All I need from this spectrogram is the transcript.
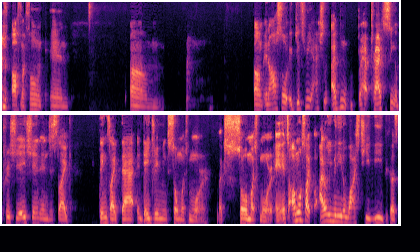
off my phone, and um, um, and also it gives me actually I've been practicing appreciation and just like things like that and daydreaming so much more like so much more and it's almost like i don't even need to watch tv because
